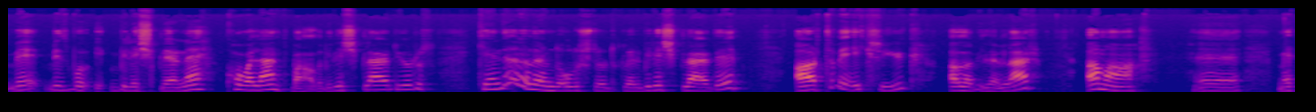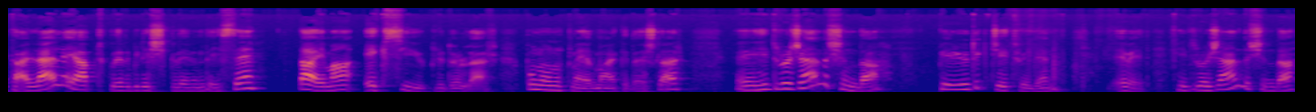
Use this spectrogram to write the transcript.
ve biz bu bileşiklerine kovalent bağlı bileşikler diyoruz. Kendi aralarında oluşturdukları bileşiklerde artı ve eksi yük alabilirler. Ama e, metallerle yaptıkları bileşiklerinde ise daima eksi yüklüdürler. Bunu unutmayalım arkadaşlar. E, hidrojen dışında periyodik cetvelin evet hidrojen dışında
